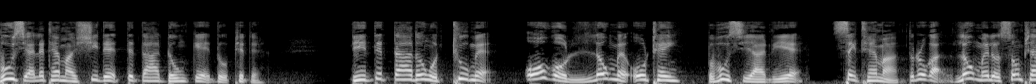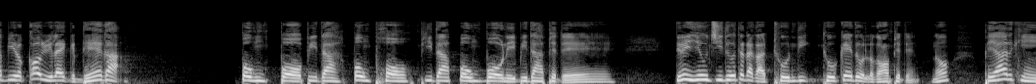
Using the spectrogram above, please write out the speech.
ပုဆရာလက်ထဲမှာရှိတဲ့တစ်သားဒုံကဲ့သို့ဖြစ်တယ်ဒီတစ်သားဒုံကိုထုမဲ့အိုးကိုလုံးမဲ့အိုးထိန်ပပုဆရာဒီရဲ့စိတ်ထဲမှာသူတို့ကလုံးမဲလို့ဆုံးဖြတ်ပြီးတော့ကောက်ယူလိုက်တဲ့ကပုံပေါ်ပြီးသားပုံဖော်ပြီးသားပုံပေါ်နေပြီးသားဖြစ်တယ်ဒီနေ့ယုံကြည်သူတက်တာကထိုထိုကဲ့သို့၎င်းဖြစ်တယ်နော်ဘုရားသခင်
